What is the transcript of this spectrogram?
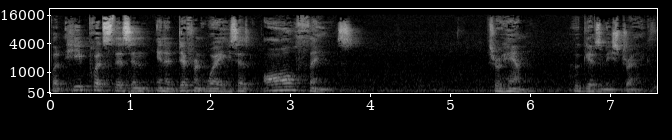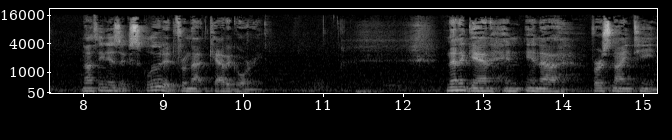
But he puts this in, in a different way. He says, All things through him who gives me strength. Nothing is excluded from that category. And then again in, in uh, verse 19,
